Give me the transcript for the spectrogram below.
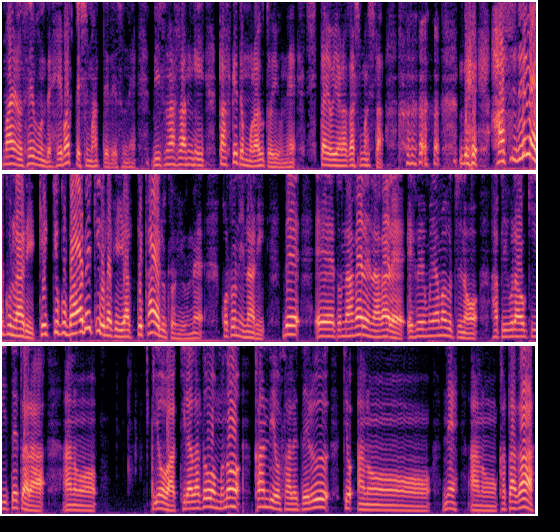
前のセブンでへばってしまってですね、リスナーさんに助けてもらうというね、失態をやらかしました。で、走れなくなり、結局バーベキューだけやって帰るというね、ことになり、で、えっ、と、流れ流れ、FM 山口のハピフラを聞いてたら、あの、要は、キララドームの管理をされてる、あのーね、あのー方が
